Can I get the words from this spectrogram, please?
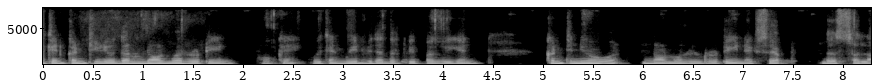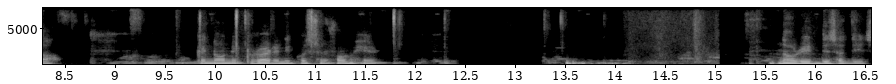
can continue the normal routine. Okay, we can meet with other people. We can continue our normal routine except the salah. Okay, no need to write any question from here. Now read this hadith.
